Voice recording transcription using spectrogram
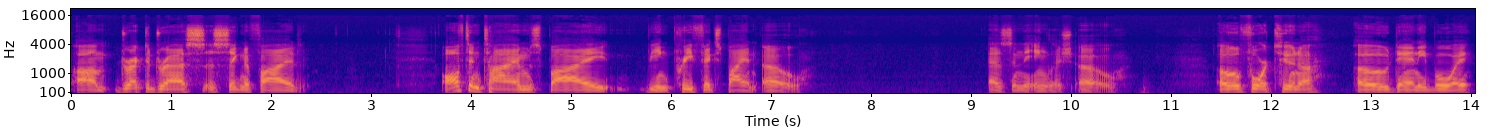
Um, direct address is signified oftentimes by being prefixed by an O, as in the English O. O Fortuna, O Danny Boy.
